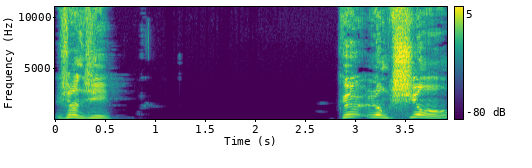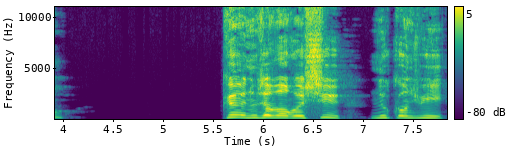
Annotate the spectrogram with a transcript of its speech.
Jean dit que l'onction que nous avons reçue nous conduit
